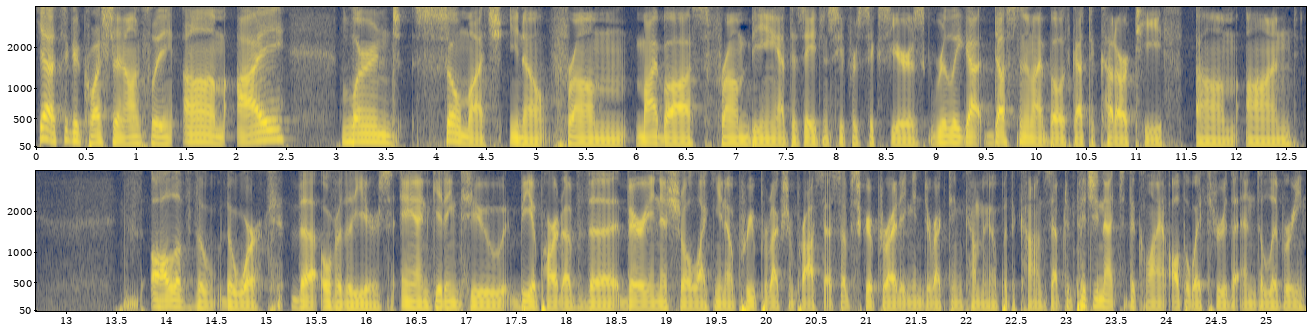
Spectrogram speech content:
Yeah, that's a good question, honestly. Um, I learned so much, you know, from my boss, from being at this agency for six years. Really got Dustin and I both got to cut our teeth um, on all of the the work the over the years and getting to be a part of the very initial like you know pre-production process of script writing and directing coming up with the concept and pitching that to the client all the way through the end delivery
